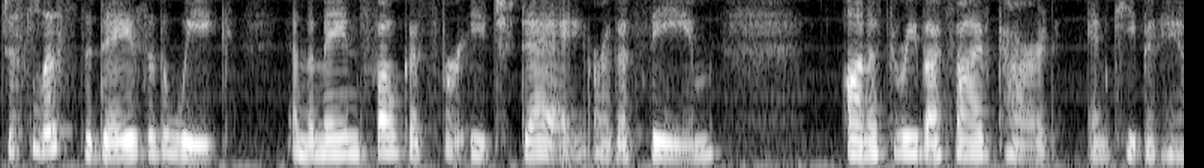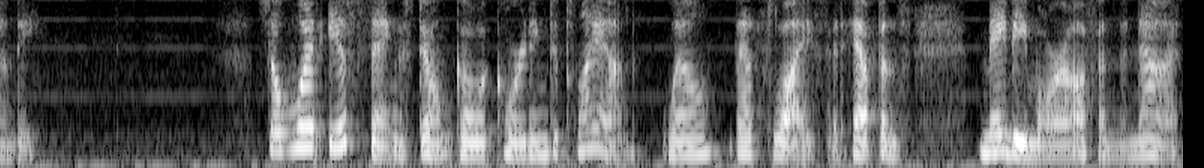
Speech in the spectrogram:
Just list the days of the week and the main focus for each day, or the theme, on a 3 by 5 card and keep it handy. So, what if things don't go according to plan? Well, that's life. It happens maybe more often than not.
